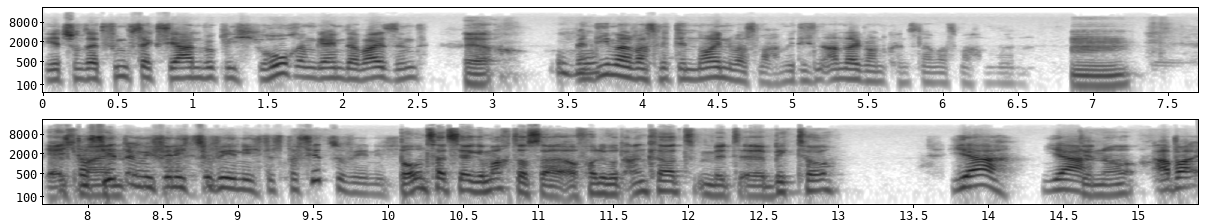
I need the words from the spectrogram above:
die jetzt schon seit fünf, sechs Jahren wirklich hoch im Game dabei sind, Ja. wenn die mal was mit den Neuen was machen, mit diesen Underground-Künstlern was machen würden. Mhm. Ja, Das ich passiert meine, irgendwie, finde ich, zu wenig. Das passiert zu wenig. bei uns hat es ja gemacht, dass er auf Hollywood Uncut mit äh, Big Toe. Ja, ja. Genau. Aber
